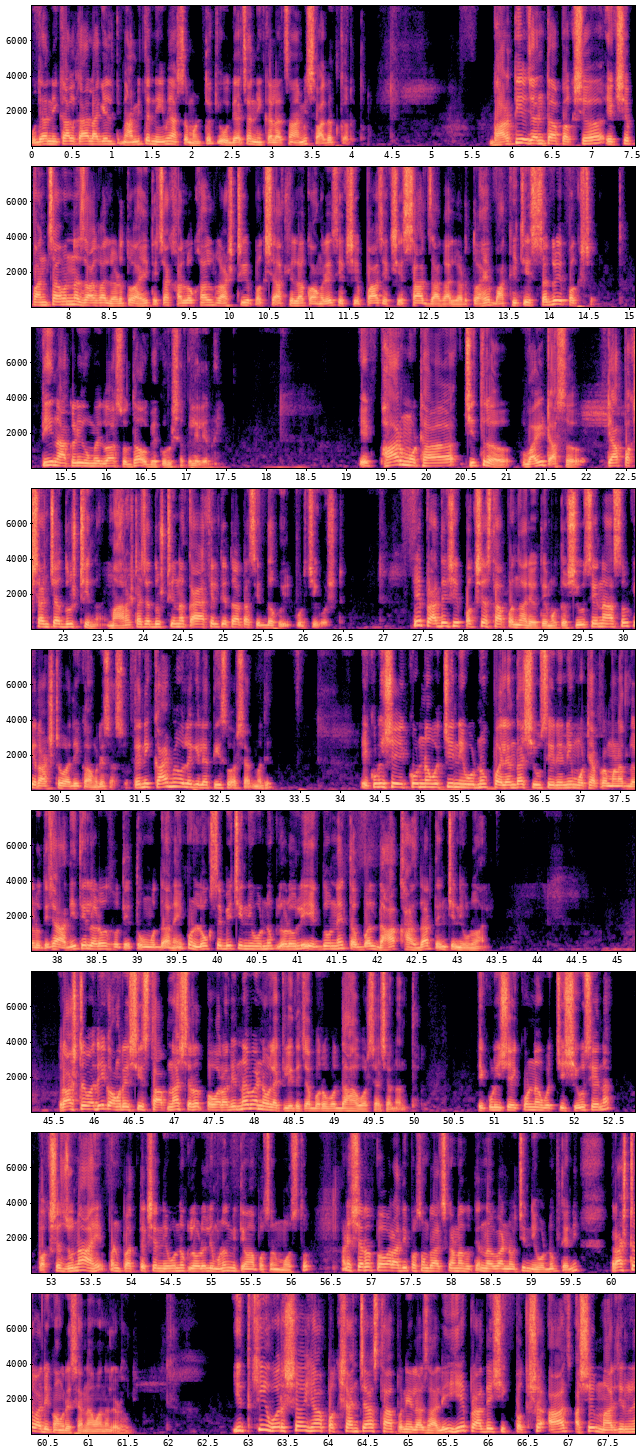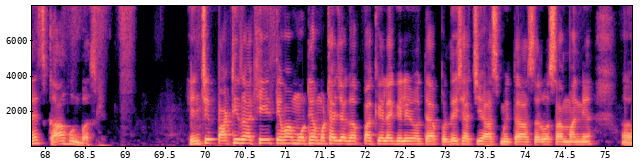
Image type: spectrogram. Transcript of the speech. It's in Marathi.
उद्या निकाल काय लागेल आम्ही तर नेहमी असं म्हणतो की उद्याच्या निकालाचं आम्ही स्वागत करतो. भारतीय जनता पक्ष एकशे पंचावन्न जागा लढतो आहे त्याच्या खालोखाल राष्ट्रीय पक्ष असलेला काँग्रेस एकशे पाच एकशे सात जागा लढतो आहे. बाकीचे सगळे पक्ष तीन आकडी उमेदवार सुद्धा उभे करू शकलेले नाही एक फार मोठा चित्र वाईट असं त्या पक्षांच्या दृष्टीनं महाराष्ट्राच्या दृष्टीनं काय असेल ते तर आता सिद्ध होईल पुढची गोष्ट. हे प्रादेशिक पक्ष स्थापन झाले होते मग तो शिवसेना असो की राष्ट्रवादी काँग्रेस असो. त्यांनी काय मिळवलं गेल्या तीस वर्षांमध्ये? एकोणीसशे एकोणनव्वदची निवडणूक पहिल्यांदा शिवसेनेने मोठ्या प्रमाणात लढवली. त्याच्या आधी ते लढवत होते तो मुद्दा नाही पण लोकसभेची निवडणूक लढवली एक दोन नाही तब्बल दहा खासदार त्यांचे निवडून आले. राष्ट्रवादी काँग्रेसची स्थापना शरद पवारांनी नव्याण्णवला केली त्याच्याबरोबर दहा वर्षाच्या नंतर. एकोणीसशे एकोणनव्वदची शिवसेना पक्ष जुना आहे पण प्रत्यक्ष निवडणूक लढवली म्हणून मी तेव्हापासून मोजतो. आणि शरद पवार आधीपासून राजकारणात होते नव्याण्णवची निवडणूक त्यांनी राष्ट्रवादी काँग्रेस या नावानं लढवली. इतकी वर्ष ह्या पक्षांच्या स्थापनेला झाली हे प्रादेशिक पक्ष आज असे मार्जिनलाइज का होऊन बसले. ह्यांचे पाठीराखी तेव्हा मोठ्या मोठ्या ज्या गप्पा केल्या गेलेल्या होत्या प्रदेशाची अस्मिता सर्वसामान्य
